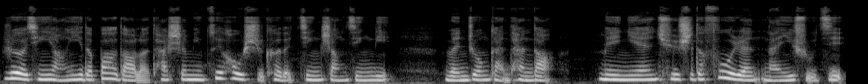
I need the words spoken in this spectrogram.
热情洋溢地报道了他生命最后时刻的经商经历，文中感叹道：“每年去世的富人难以数计，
